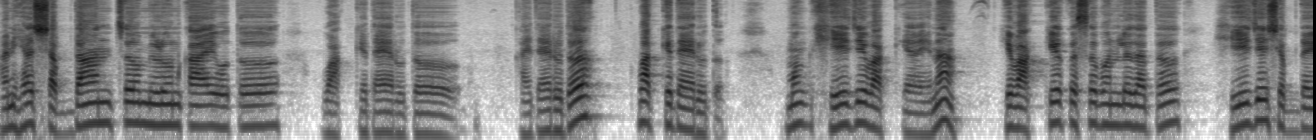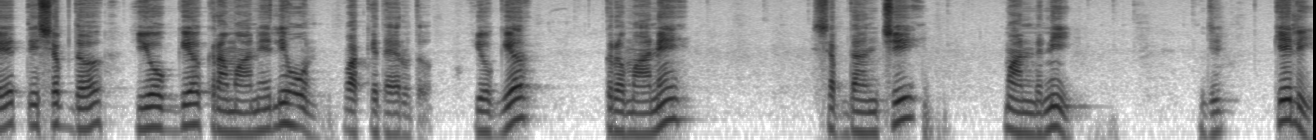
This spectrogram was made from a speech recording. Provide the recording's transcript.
आणि ह्या शब्दांचं मिळून काय होतं? वाक्य तयार होतं. काय तयार होतं? वाक्य तयार होतं. मग हे जे वाक्य आहे ना हे वाक्य कसं बनलं जातं? हे जे शब्द आहेत ते शब्द योग्य क्रमाने लिहून वाक्य तयार होतं. योग्य क्रमाने शब्दांची मांडणी जी केली.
